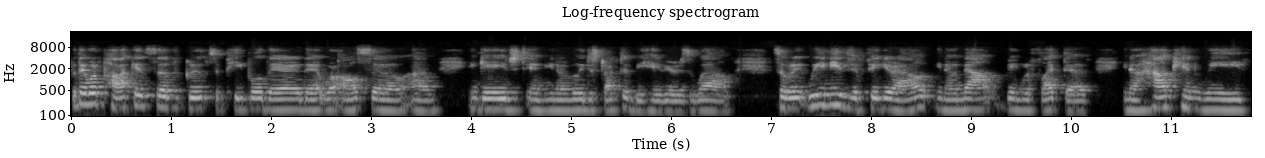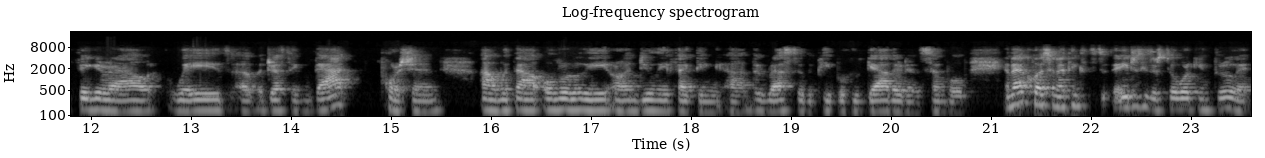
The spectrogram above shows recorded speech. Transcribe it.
But there were pockets of groups of people there that were also um, engaged in, you know, really destructive behavior as well. So we, we needed to figure out, you know, now being reflective, you know, how can we figure out ways of addressing that portion uh, without overly or unduly affecting uh, the rest of the people who gathered and assembled. And that question, I think agencies are still working through it.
